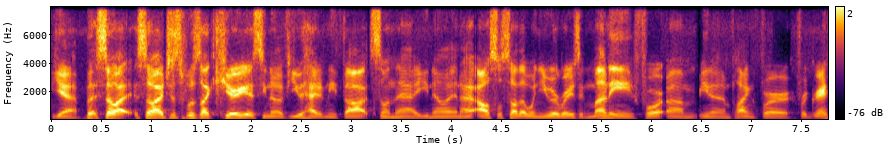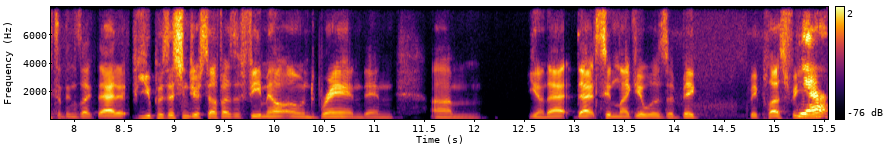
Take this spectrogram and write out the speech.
yeah. But so I so I just was like curious, you know, if you had any thoughts on that, you know, and I also saw that when you were raising money for um, you know, applying for for grants and things like that, you positioned yourself as a female owned brand and um you know that that seemed like it was a big big plus for you. Yeah.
